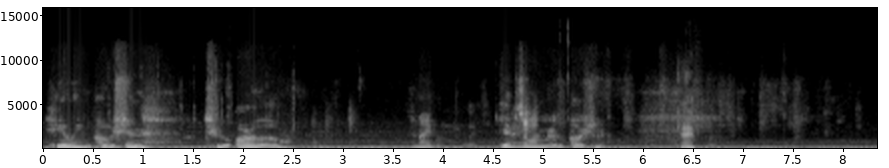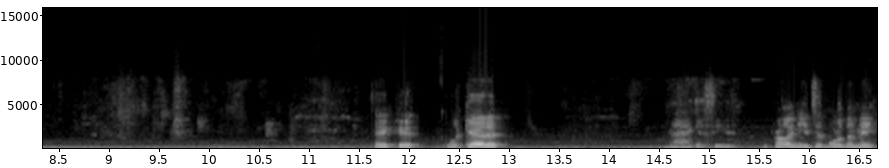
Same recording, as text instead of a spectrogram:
healing potion to Arlo, and I give Zoramir the potion. Okay. Take it, look at it. I guess he, he probably needs it more than me.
